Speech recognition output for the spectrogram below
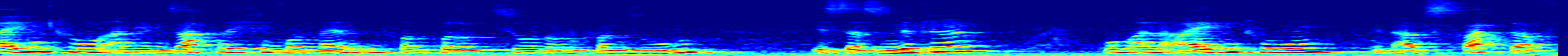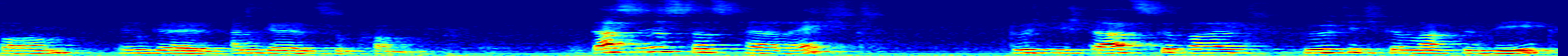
Eigentum an den sachlichen Momenten von Produktion und Konsum ist das Mittel, um an Eigentum in abstrakter Form in Geld, an Geld zu kommen. Das ist das per Recht durch die Staatsgewalt gültig gemachte Weg,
